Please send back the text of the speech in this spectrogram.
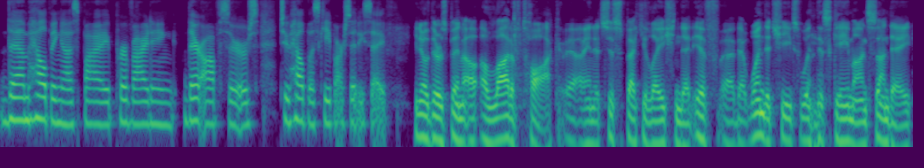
them helping us by providing their officers to help us keep our city safe. You know, there's been a, a lot of talk, uh, and it's just speculation that if uh, that when the Chiefs win this game on Sunday,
